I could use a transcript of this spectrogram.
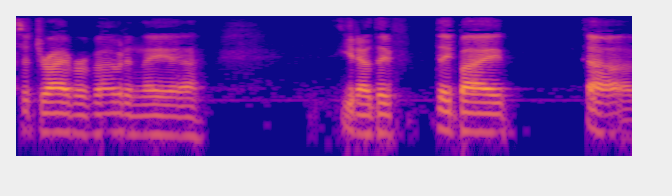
to drive or vote, and they, uh, you know, they they buy uh,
